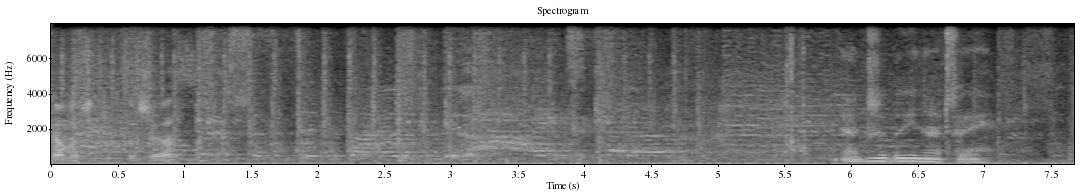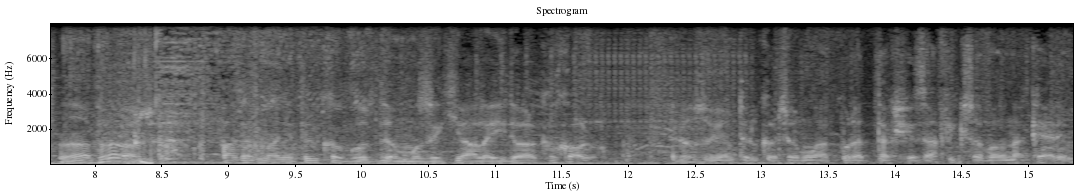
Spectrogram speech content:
Ciekawe, czy tu coś jest. Jak żeby inaczej. No proszę, facet ma nie tylko gust do muzyki, ale i do alkoholu. Rozumiem tylko, czemu akurat tak się zafiksował na Kerym.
